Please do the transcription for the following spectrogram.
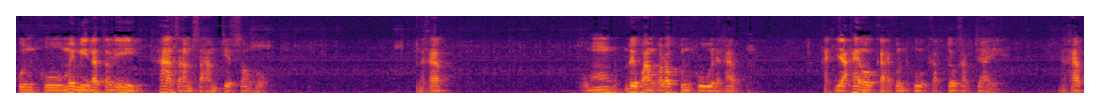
คุณครูไม่มีลอตเตอรี่ห้าสามสามเจ็ดสองหกนะครับ ผมด้วยความเคารพคุณครูนะครับ อยากให้โอกาสคุณครูกลับตัวกลับใจนะครับ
